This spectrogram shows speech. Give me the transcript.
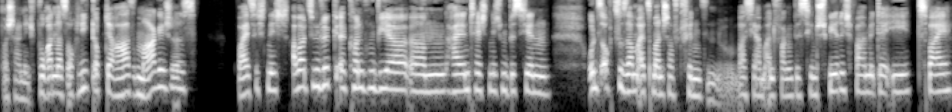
wahrscheinlich. Woran das auch liegt, ob der Rasen magisch ist, weiß ich nicht. Aber zum Glück äh, konnten wir ähm, hallentechnisch ein bisschen uns auch zusammen als Mannschaft finden, was ja am Anfang ein bisschen schwierig war mit der E2.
